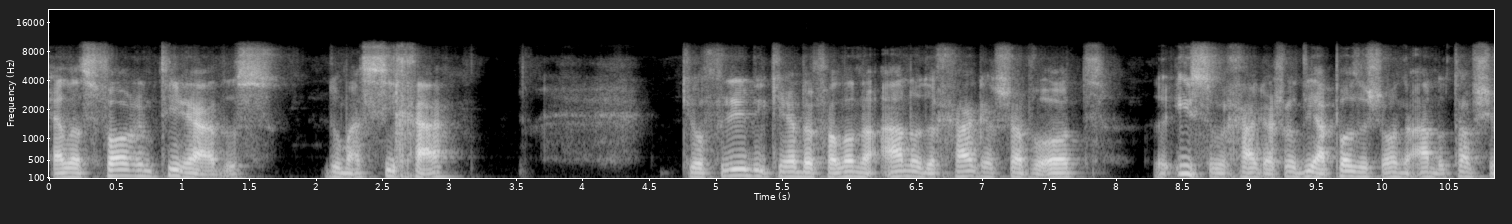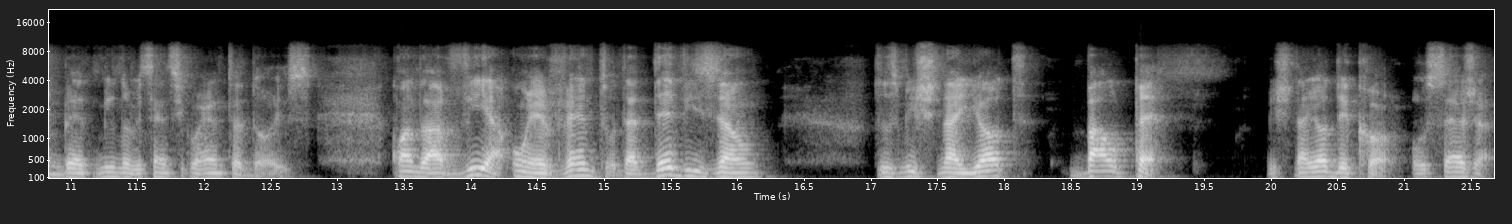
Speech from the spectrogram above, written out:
elas foram tiradas de uma sikha que o Friedrich Rebbe falou no ano do Chag Shavuot, no Isur Chag Shavuot, dia após o Show, no ano Tavshimbet, 1942, quando havia um evento da divisão dos Mishnayot Balpé, Mishnayot de cor, ou seja,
